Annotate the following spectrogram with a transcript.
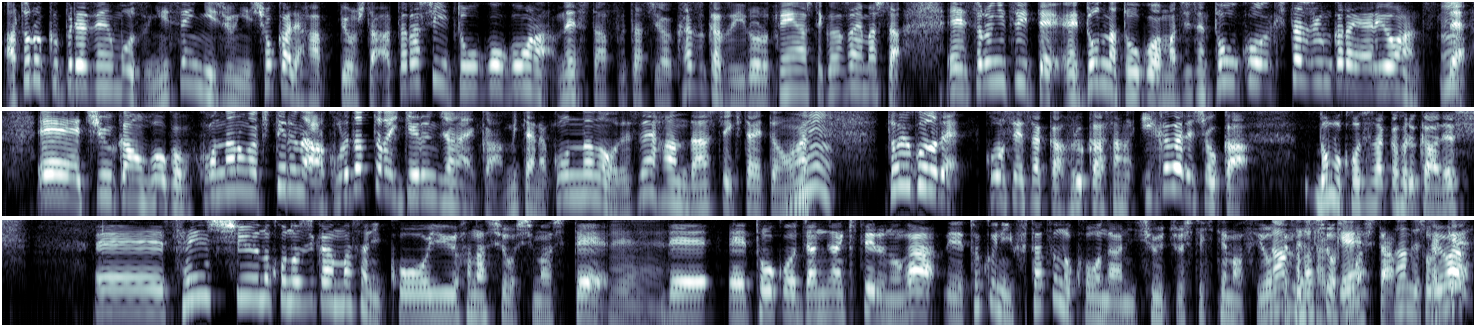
アトロックプレゼンウォーズ2022初夏で発表した新しい投稿コーナーねスタッフたちが数々いろいろ提案してくださいました、えーそれについて、えーどんな投稿は、まあ、実際に投稿が来た順からやるよなんつって、えー中間報告こんなのが来てるなあこれだったらいけるんじゃないかみたいなこんなのをですね判断していきたいと思います、うん。ということで構成作家古川さんいかがでしょうか？どうも構成作家古川です。えー先週のこの時間まさにこういう話をしまして、ええ。で、えー投稿じゃんじゃん来てるのが、えー特に2つのコーナーに集中してきてますよって話をしました。何でしたっけ？それは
